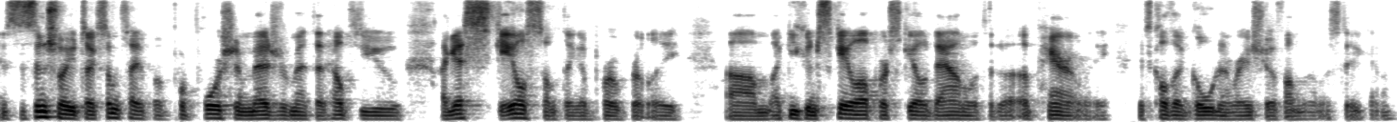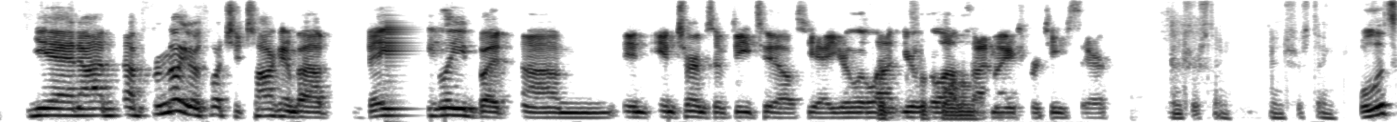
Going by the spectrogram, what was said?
It's essentially it's like some type of proportion measurement that helps you, I guess, scale something appropriately. Um, like you can scale up or scale down with it. Uh, apparently, it's called the golden ratio, if I'm not mistaken. Yeah, and I'm, I'm familiar with what you're talking about vaguely, but um, in in terms of details, yeah, you're a little For- out, you're a little outside my expertise there. Interesting. Interesting. Well, let's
